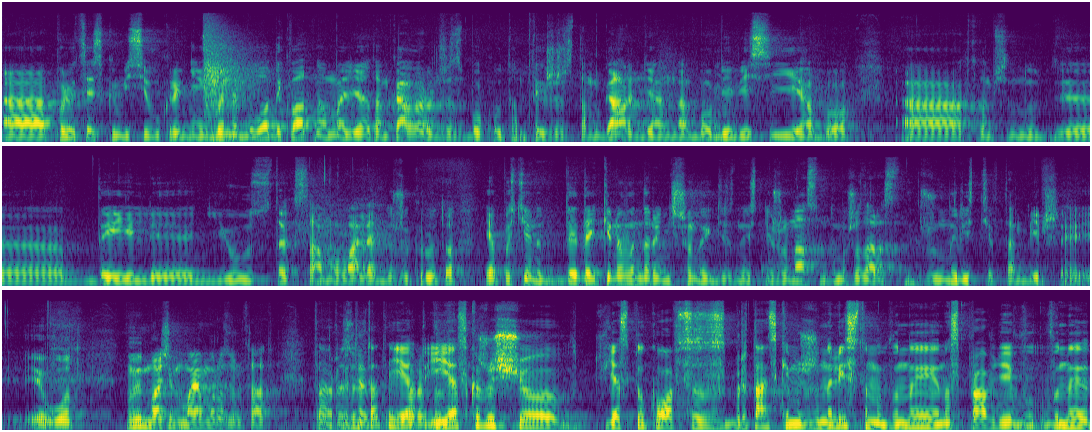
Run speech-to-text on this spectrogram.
е, поліцейську місію в Україні. Якби не було адекватного медіа там кавереджу з боку там тих же там Guardian або BBC, або е, хто там ще ну Daily News так само валять дуже круто. Я постійно деякі новини раніше у них дізнаюсь, ніж у нас, ну, тому що зараз журналістів там більше. І от ну і бачимо, маємо результат. Так, результати є. І я скажу, що я спілкувався з британськими журналістами. Вони насправді вони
